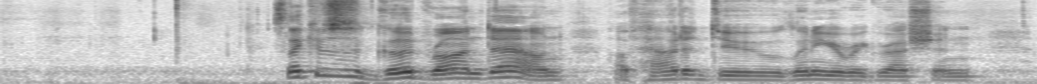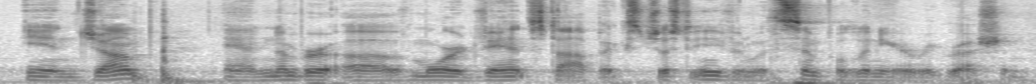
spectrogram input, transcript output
So that gives us a good rundown of how to do linear regression in JMP and a number of more advanced topics, just even with simple linear regression.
